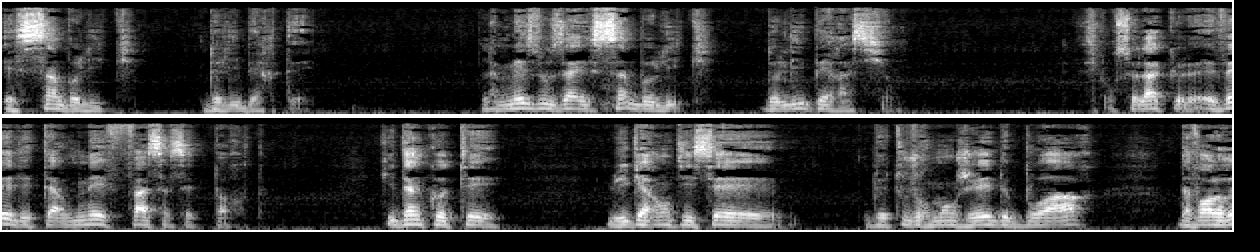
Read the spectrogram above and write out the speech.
est symbolique de liberté. La mezouza est symbolique de libération. C'est pour cela que le Eved était amené face à cette porte, qui d'un côté lui garantissait de toujours manger, de boire, d'avoir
